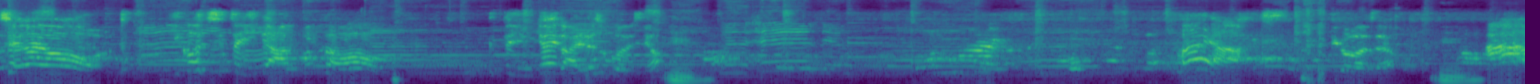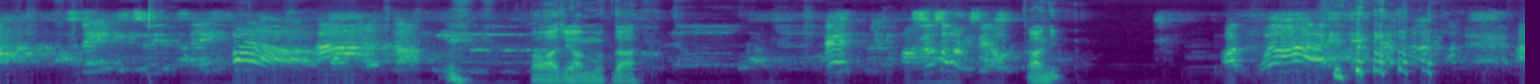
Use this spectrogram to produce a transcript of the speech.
제가요 이거 진짜 입에 안 붙어. 그때 윤경이가 알려줬거든요. 응. 빠야. 이거 맞아요? 응. 아. 빠야. 맞다. 밥 아직 안 묻다. 사람이세요? 아니? 아 뭐야? 아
